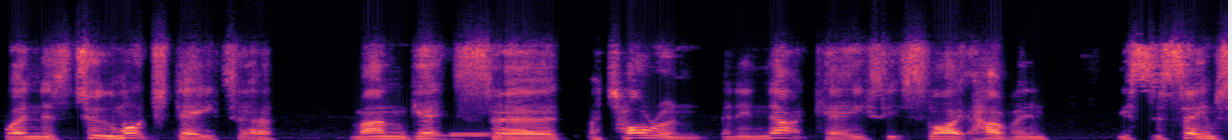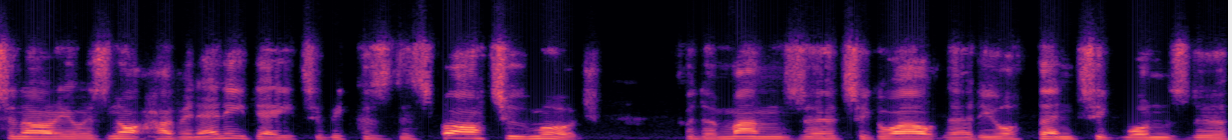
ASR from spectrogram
when there's too much data, man gets uh, a torrent, and in that case, it's like having it's the same scenario as not having any data because there's far too much for the man's uh, to go out there, the authentic ones, the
